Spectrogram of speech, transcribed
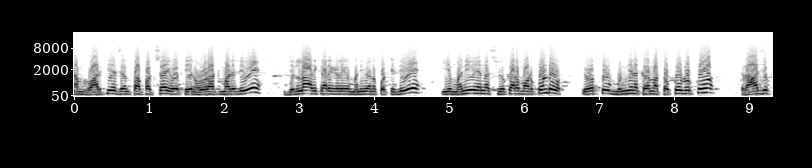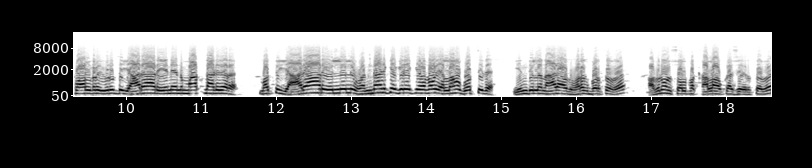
ನಮ್ಮ ಭಾರತೀಯ ಜನತಾ ಪಕ್ಷ ಇವತ್ತೇನು ಹೋರಾಟ ಮಾಡಿದೀವಿ. ಜಿಲ್ಲಾಧಿಕಾರಿಗಳಿಗೆ ಮನವಿಯನ್ನು ಕೊಟ್ಟಿದ್ದೀವಿ. ಈ ಮನವಿಯನ್ನು ಸ್ವೀಕಾರ ಮಾಡಿಕೊಂಡು ಇವತ್ತು ಮುಂದಿನ ಕ್ರಮ ತಕ್ಕೋಬೇಕು. ರಾಜ್ಯಪಾಲರ ವಿರುದ್ಧ ಯಾರ್ಯಾರು ಏನೇನು ಮಾತನಾಡಿದಾರೆ ಮತ್ತು ಯಾರ್ಯಾರು ಎಲ್ಲೆಲ್ಲಿ ಹೊಂದಾಣಿಕೆ ಗಿರಾಕಿ ಇದಾವ ಎಲ್ಲಾನು ಗೊತ್ತಿದೆ. ಇಂದಿಲ್ಲ ನಾಳೆ ಅದು ಹೊರಗೆ ಬರ್ತದ. ಅದನ್ನು ಒಂದು ಸ್ವಲ್ಪ ಕಾಲಾವಕಾಶ ಇರ್ತದೆ.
